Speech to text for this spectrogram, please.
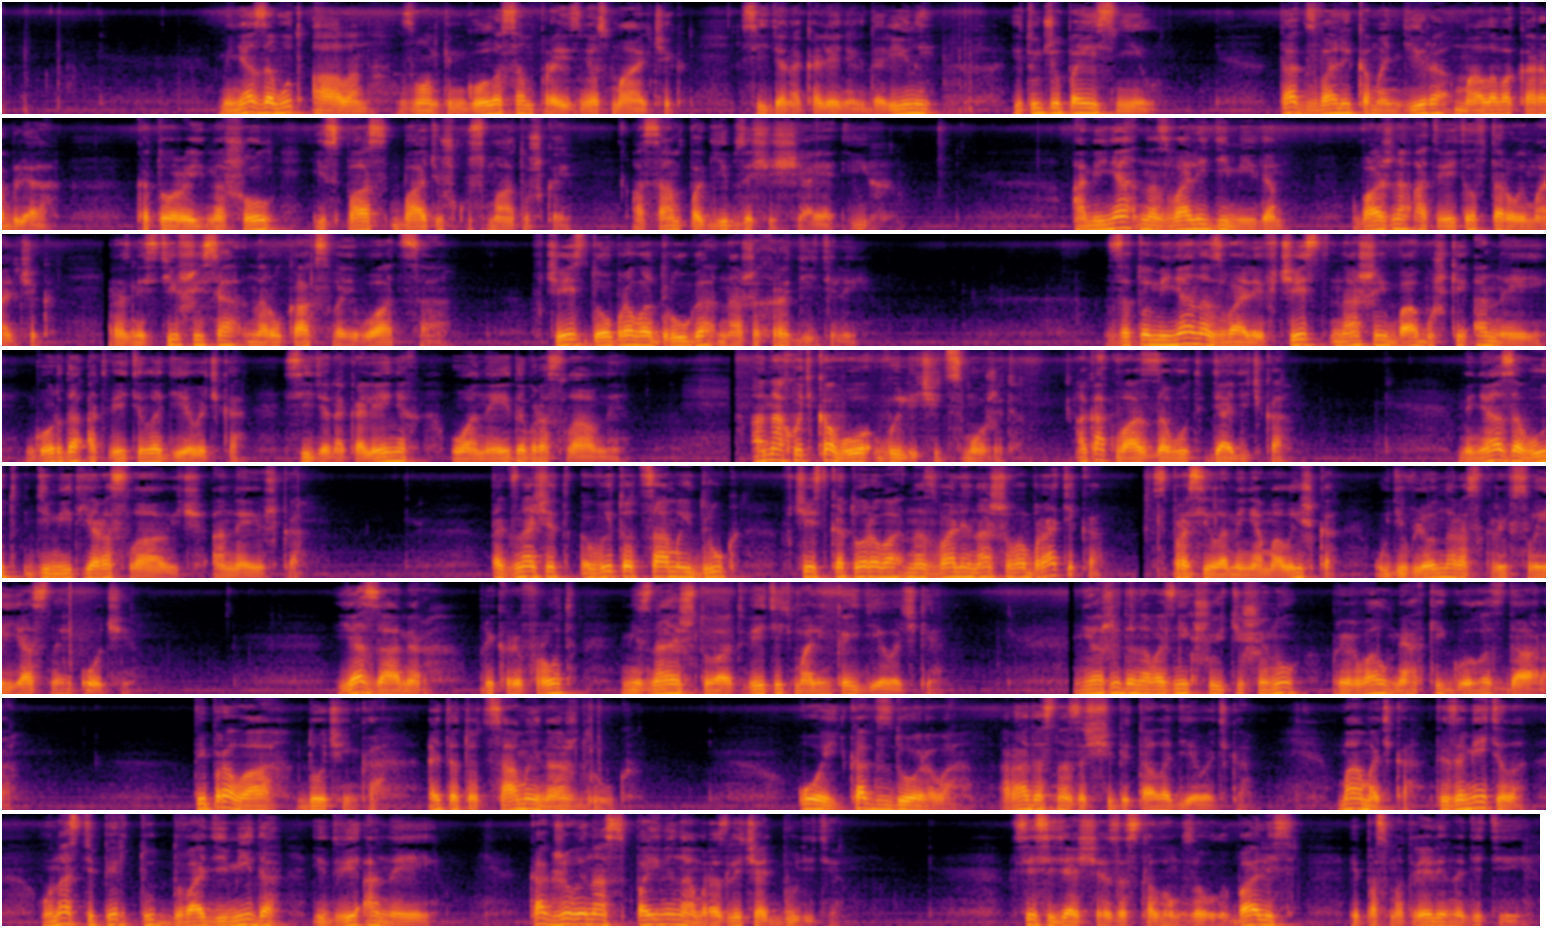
«Меня зовут Алан», – звонким голосом произнес мальчик, сидя на коленях Дарины, и тут же пояснил. Так звали командира малого корабля, который нашел и спас батюшку с матушкой, а сам погиб, защищая их. А меня назвали Демидом, важно ответил второй мальчик, разместившийся на руках своего отца. В честь доброго друга наших родителей. Зато меня назвали в честь нашей бабушки Анеи, гордо ответила девочка, сидя на коленях у Анеи Доброславны. Она хоть кого вылечить сможет. А как вас зовут, дядечка? Меня зовут Демид Ярославович, Анеюшка. Так значит, вы тот самый друг, в честь которого назвали нашего братика? спросила меня малышка, удивленно раскрыв свои ясные очи. Я замер, прикрыв рот, не зная, что ответить маленькой девочке. Неожиданно возникшую тишину прервал мягкий голос Дара. Ты права, доченька. Это тот самый наш друг. Ой, как здорово, радостно защебетала девочка. Мамочка, ты заметила? У нас теперь тут два Демида и две Анеи. Как же вы нас по именам различать будете? Все сидящие за столом заулыбались и посмотрели на детей.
